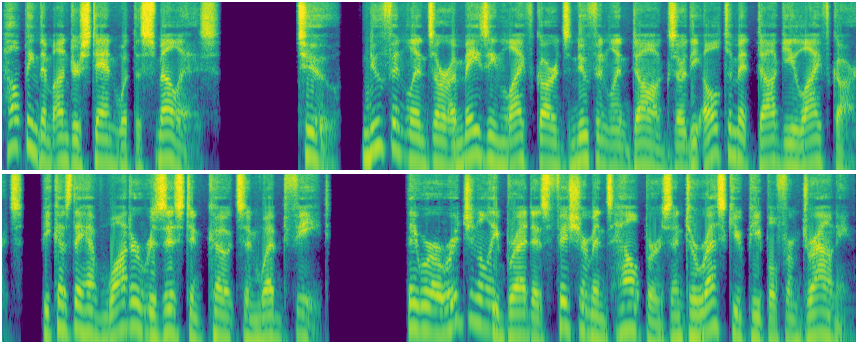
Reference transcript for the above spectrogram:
helping them understand what the smell is. 2. Newfoundlands are amazing lifeguards Newfoundland dogs are the ultimate doggy lifeguards, because they have water-resistant coats and webbed feet. They were originally bred as fishermen's helpers and to rescue people from drowning.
